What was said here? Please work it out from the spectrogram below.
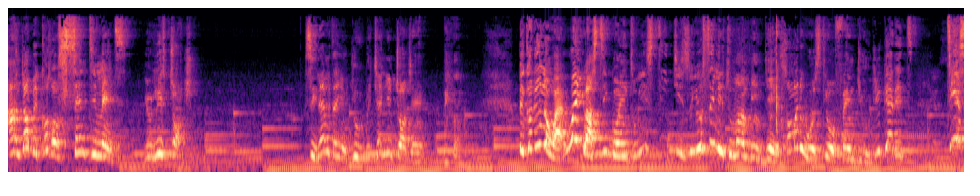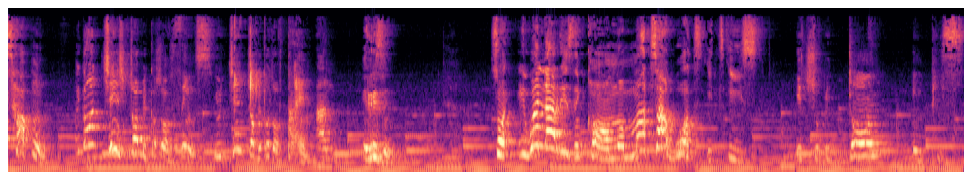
and just because of sentiments, you leave church. See, let me tell you, you will be changing church, eh? because you know why? When you are still going to, it's still Jesus. You see little man being there, somebody will still offend you. Do you get it? Things happen. You don't change church because of things. You change church because of time and a reason. So when that reason comes, no matter what it is, it should be done in peace.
